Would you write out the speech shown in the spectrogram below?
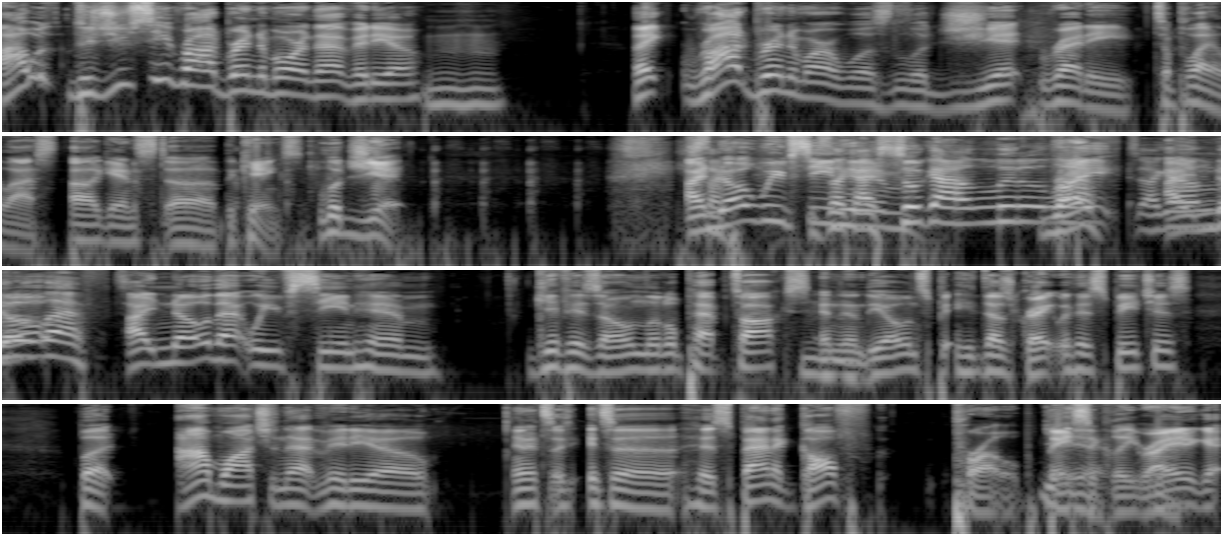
I was. Did you see Rod Brind'Amour in that video? Mm-hmm. Like Rod Brind'Amour was legit ready to play last uh, against uh, the Kings. Legit. I know we've seen like, him. I still got a little right. left. I got a know, little left. I know that we've seen him give his own little pep talks, and Mm-hmm. then the own spe- he does great with his speeches. But I'm watching that video, and it's a it's a Hispanic golf pro, Yeah, yeah, basically, right?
